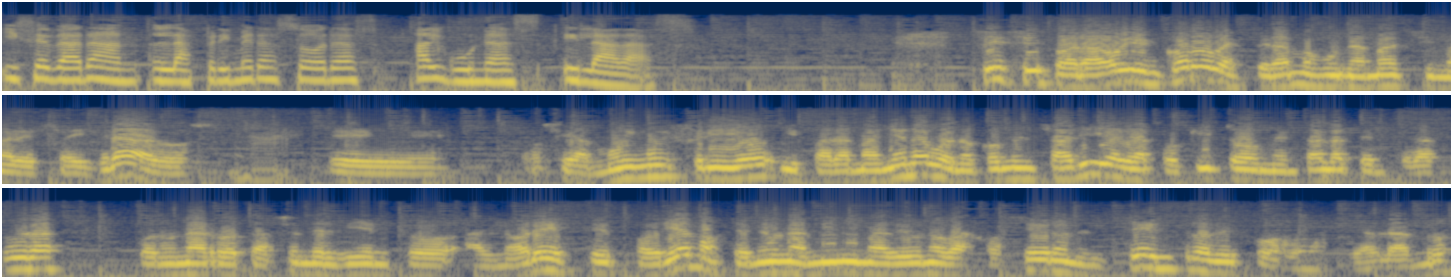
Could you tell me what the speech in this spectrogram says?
y se darán las primeras horas algunas heladas. Sí, sí, para hoy en Córdoba esperamos una máxima de 6 grados. Eh, o sea, muy, muy frío. Y para mañana, bueno, comenzaría de a poquito a aumentar la temperatura con una rotación del viento al noreste. Podríamos tener una mínima de 1 bajo cero en el centro de Córdoba, estoy hablando.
